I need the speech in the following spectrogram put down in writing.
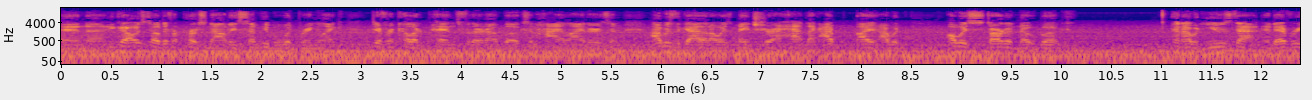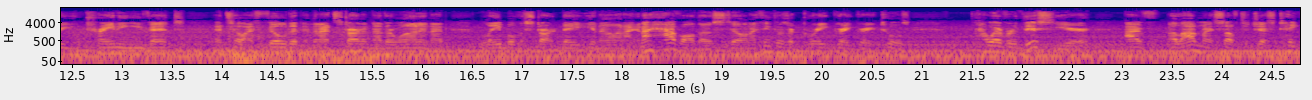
and uh, you could always tell different personalities. Some people would bring like different colored pens for their notebooks and highlighters, and I was the guy that always made sure I had like I I, I would always start a notebook, and I would use that at every training event until I filled it, and then I'd start another one, and I'd label the start date, you know, and I and I have all those still, and I think those are great, great, great tools. However, this year I've allowed myself to just take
